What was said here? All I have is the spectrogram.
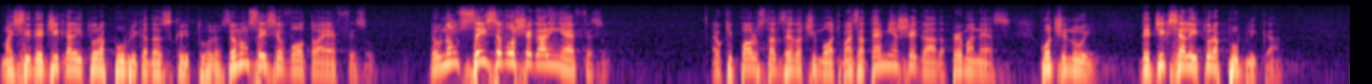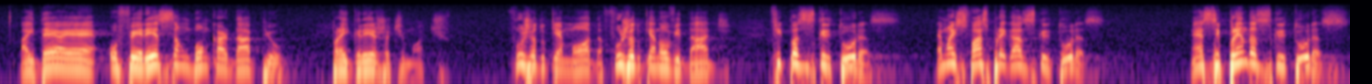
mas se dedica à leitura pública das Escrituras. Eu não sei se eu volto a Éfeso. Eu não sei se eu vou chegar em Éfeso. É o que Paulo está dizendo a Timóteo, mas até a minha chegada, permanece. Continue. Dedique-se à leitura pública. A ideia é ofereça um bom cardápio para a igreja, Timóteo. Fuja do que é moda, fuja do que é novidade. Fique com as escrituras. É mais fácil pregar as escrituras. É, se prenda às escrituras.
